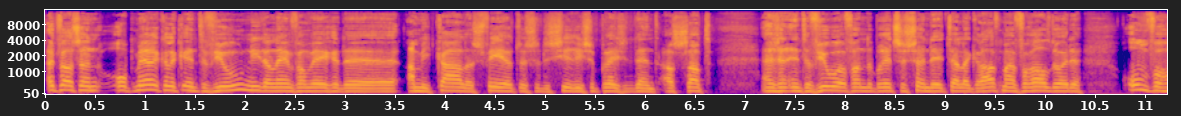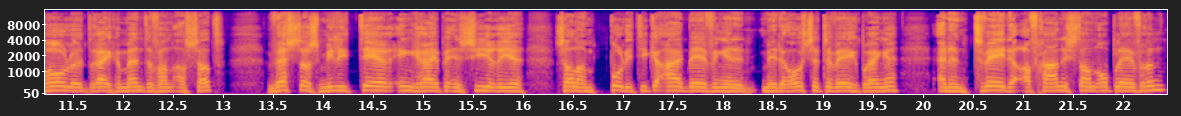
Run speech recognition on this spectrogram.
Het was een opmerkelijk interview, niet alleen vanwege de amicale sfeer tussen de Syrische president Assad en zijn interviewer van de Britse Sunday Telegraph, maar vooral door de onverholen dreigementen van Assad. Westers militair ingrijpen in Syrië zal een politieke aardbeving in het Midden-Oosten teweeg brengen en een tweede Afghanistan opleveren.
